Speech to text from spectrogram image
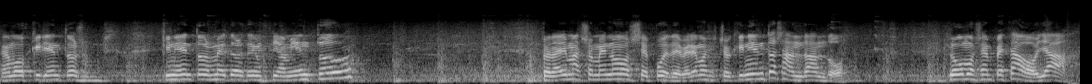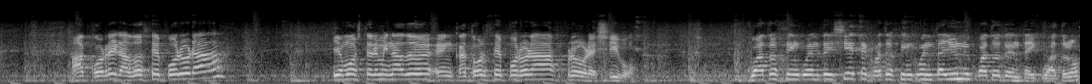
tenemos 500, 500 metros de enfriamiento. Pero ahí más o menos se puede. Veremos hecho 500 andando. Luego hemos empezado ya a correr a 12 por hora. Y hemos terminado en 14 por hora progresivo. 4.57, 4.51 y 4.34.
